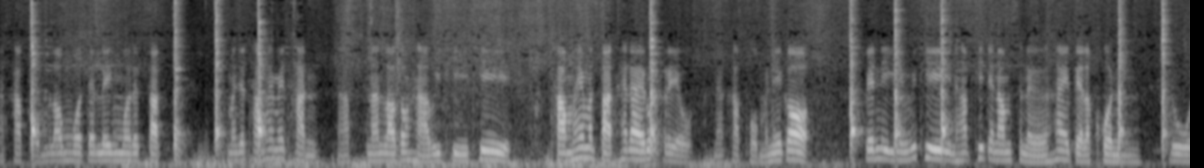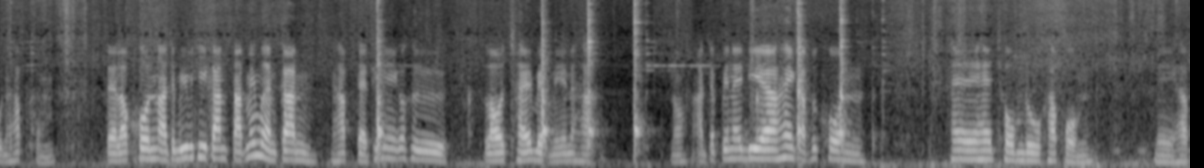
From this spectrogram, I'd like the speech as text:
นะครับ ผมเรามัวแต่เล็งมัวแต่ตัด มันจะทำให้ไม่ทันนะครับฉะนั้นเราต้องหาวิธีที่ทำให้มันตัดให้ได้รวดเร็วนะครับ ผมอันนี้ก็เป็นอีกหนึ่งวิธีนะครับ ที่จะนำเสนอให้แต่ละคนดูนะครับ ผมแต่ละคนอาจจะมีวิธีการตัดไม่เหมือนกันนะครับ แต่ที่นี่ก็คือเราใช้แบบนี้นะครับเนาะอาจจะเป็นไอเดียให้กับทุกคน ให้ให้ชมดูครับผมนี่ครับ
